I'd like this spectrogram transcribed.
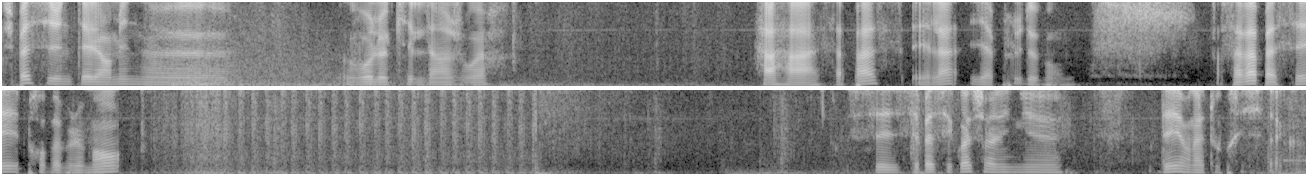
Je sais pas si une telle mine euh, vaut le kill d'un joueur. Haha, ça passe et là il n'y a plus de bombes. Enfin, ça va passer probablement. C'est passé quoi sur la ligne D? On a tout pris, d'accord.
